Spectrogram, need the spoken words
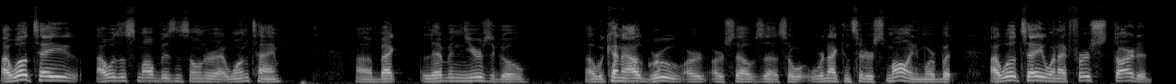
I will tell you, I was a small business owner at one time, uh, back 11 years ago. Uh, we kind of outgrew our, ourselves, uh, so we're not considered small anymore. But I will tell you, when I first started,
